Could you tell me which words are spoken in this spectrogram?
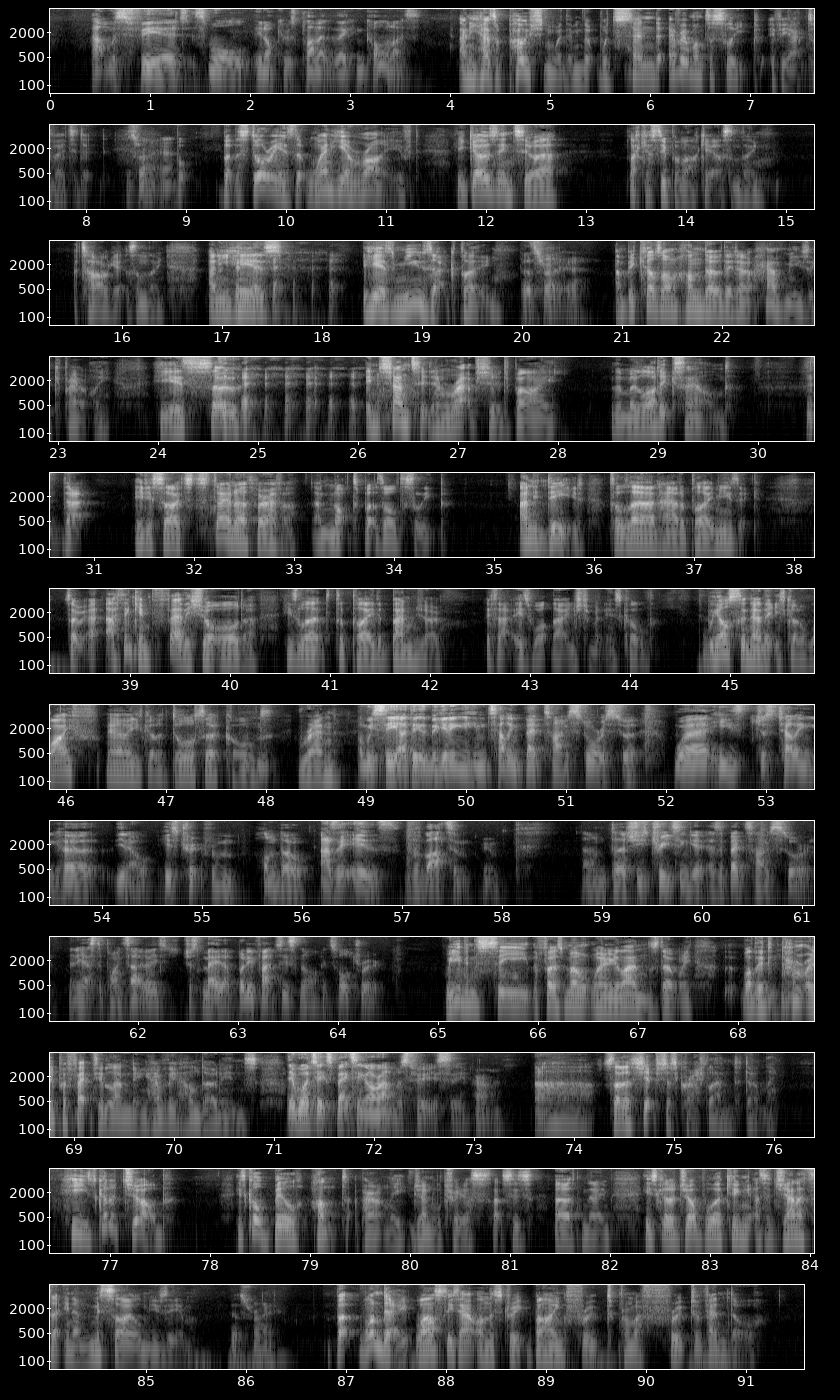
atmosphered, small, innocuous planet that they can colonize. And he has a potion with him that would send everyone to sleep if he activated it. That's right. Yeah. But but the story is that when he arrived, he goes into a like a supermarket or something, a Target or something, and he hears he hears music playing. That's right. Yeah. And because on Hondo they don't have music apparently, he is so enchanted and raptured by the melodic sound that he decides to stay on Earth forever and not to put us all to sleep. And indeed, to learn how to play music. So I- I think in fairly short order, he's learnt to play the banjo, if that is what that instrument is called. We also know that he's got a wife now, he's got a daughter called Ren. And we see, I think, at the beginning, him telling bedtime stories to her, where he's just telling her, you know, his trip from Hondo as it is, verbatim. And uh, she's treating it as a bedtime story. And he has to point out, "Oh, it's just made up, but in fact, it's not. It's all true. We even see the first moment where he lands, don't we? Well, they d- haven't really perfected landing, have the Hondonians? They weren't expecting our atmosphere, you see, apparently. So the ships just crash land, don't they? He's got a job. He's called Bill Hunt, apparently, General Trius. That's his Earth name. He's got a job working as a janitor in a missile museum. That's right. But one day, whilst he's out on the street buying fruit from a fruit vendor,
